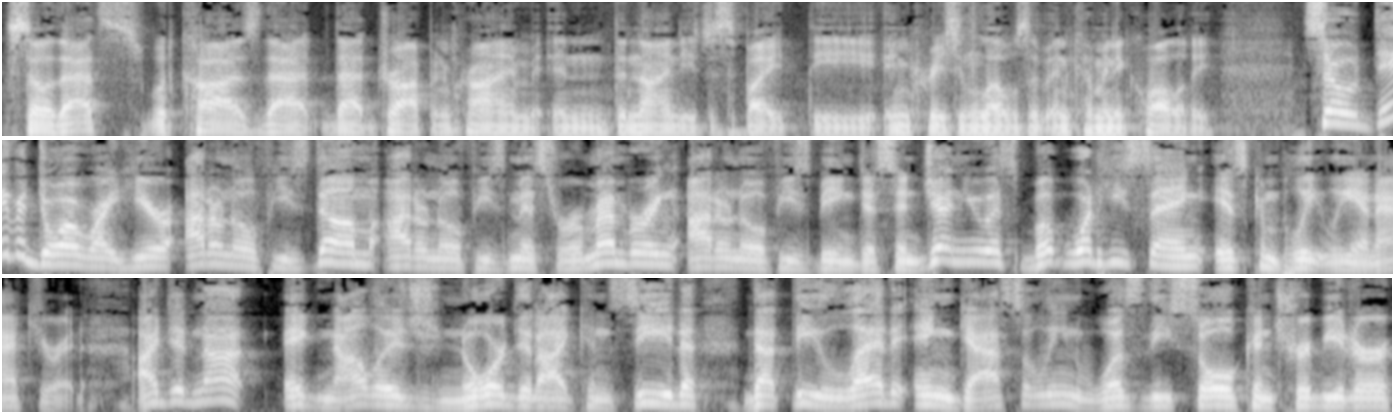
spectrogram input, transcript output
So that's what caused that, that drop in crime in the 90s despite the increasing levels of income inequality. So David Doyle right here, I don't know if he's dumb, I don't know if he's misremembering, I don't know if he's being disingenuous, but what he's saying is completely inaccurate. I did not acknowledge nor did I concede that the lead in gasoline was the sole contributor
